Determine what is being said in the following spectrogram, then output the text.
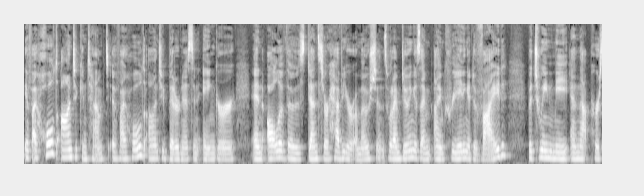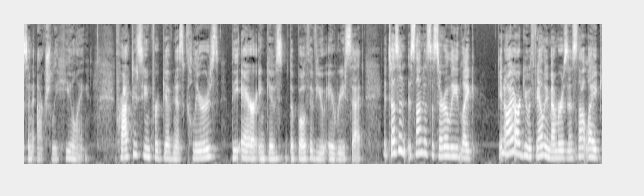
if I hold on to contempt, if I hold on to bitterness and anger and all of those denser, heavier emotions, what I'm doing is I'm, I'm creating a divide between me and that person actually healing. Practicing forgiveness clears the air and gives the both of you a reset. It doesn't, it's not necessarily like, you know, I argue with family members and it's not like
